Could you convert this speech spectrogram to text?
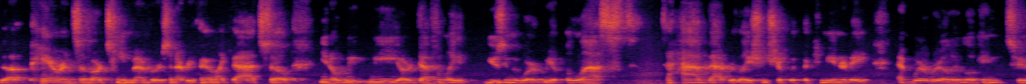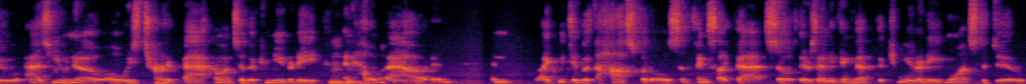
the parents of our team members, and everything like that. So, you know, we, we are definitely using the word, we are blessed to have that relationship with the community. And we're really looking to, as you know, always turn it back onto the community mm-hmm. and help out and, and like we did with the hospitals and things like that. So if there's anything that the community wants to do,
